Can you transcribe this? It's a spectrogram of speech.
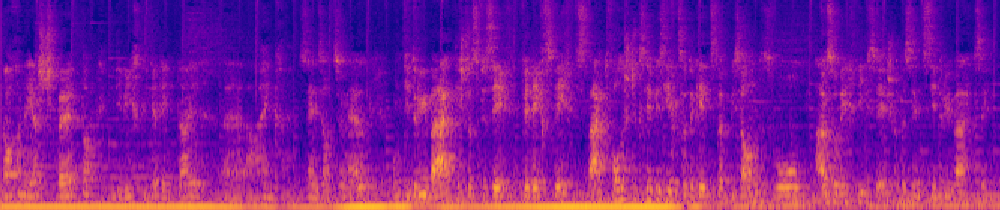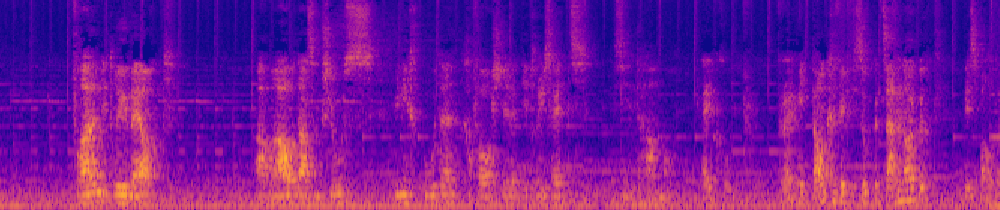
nachher erst später in die wichtigen Details äh, anhängen. Sensationell. Und die drei Werte, ist das für, sich, für dich das, das Wertvollste bis jetzt? Oder gibt es etwas anderes, das auch so wichtig ist? Oder sind es die drei Werte? Vor allem die drei Werte, aber auch das am Schluss, wie ich die Bude kann vorstellen kann, die drei Sätze, die sind der Hammer. Hey, cool. Freut mich. Danke für die super Zusammenarbeit. Bis bald.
